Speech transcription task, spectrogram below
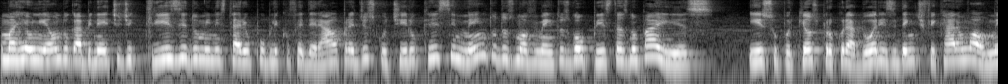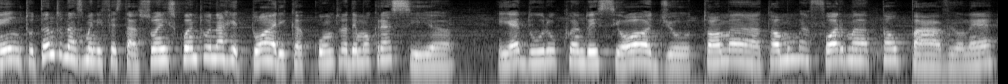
uma reunião do gabinete de crise do Ministério Público Federal para discutir o crescimento dos movimentos golpistas no país. Isso porque os procuradores identificaram um aumento tanto nas manifestações quanto na retórica contra a democracia. E é duro quando esse ódio toma, toma uma forma palpável, né?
